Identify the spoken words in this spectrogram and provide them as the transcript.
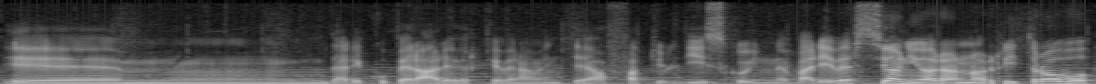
ehm, da recuperare perché veramente ha fatto il disco in varie versioni. Ora non ritrovo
